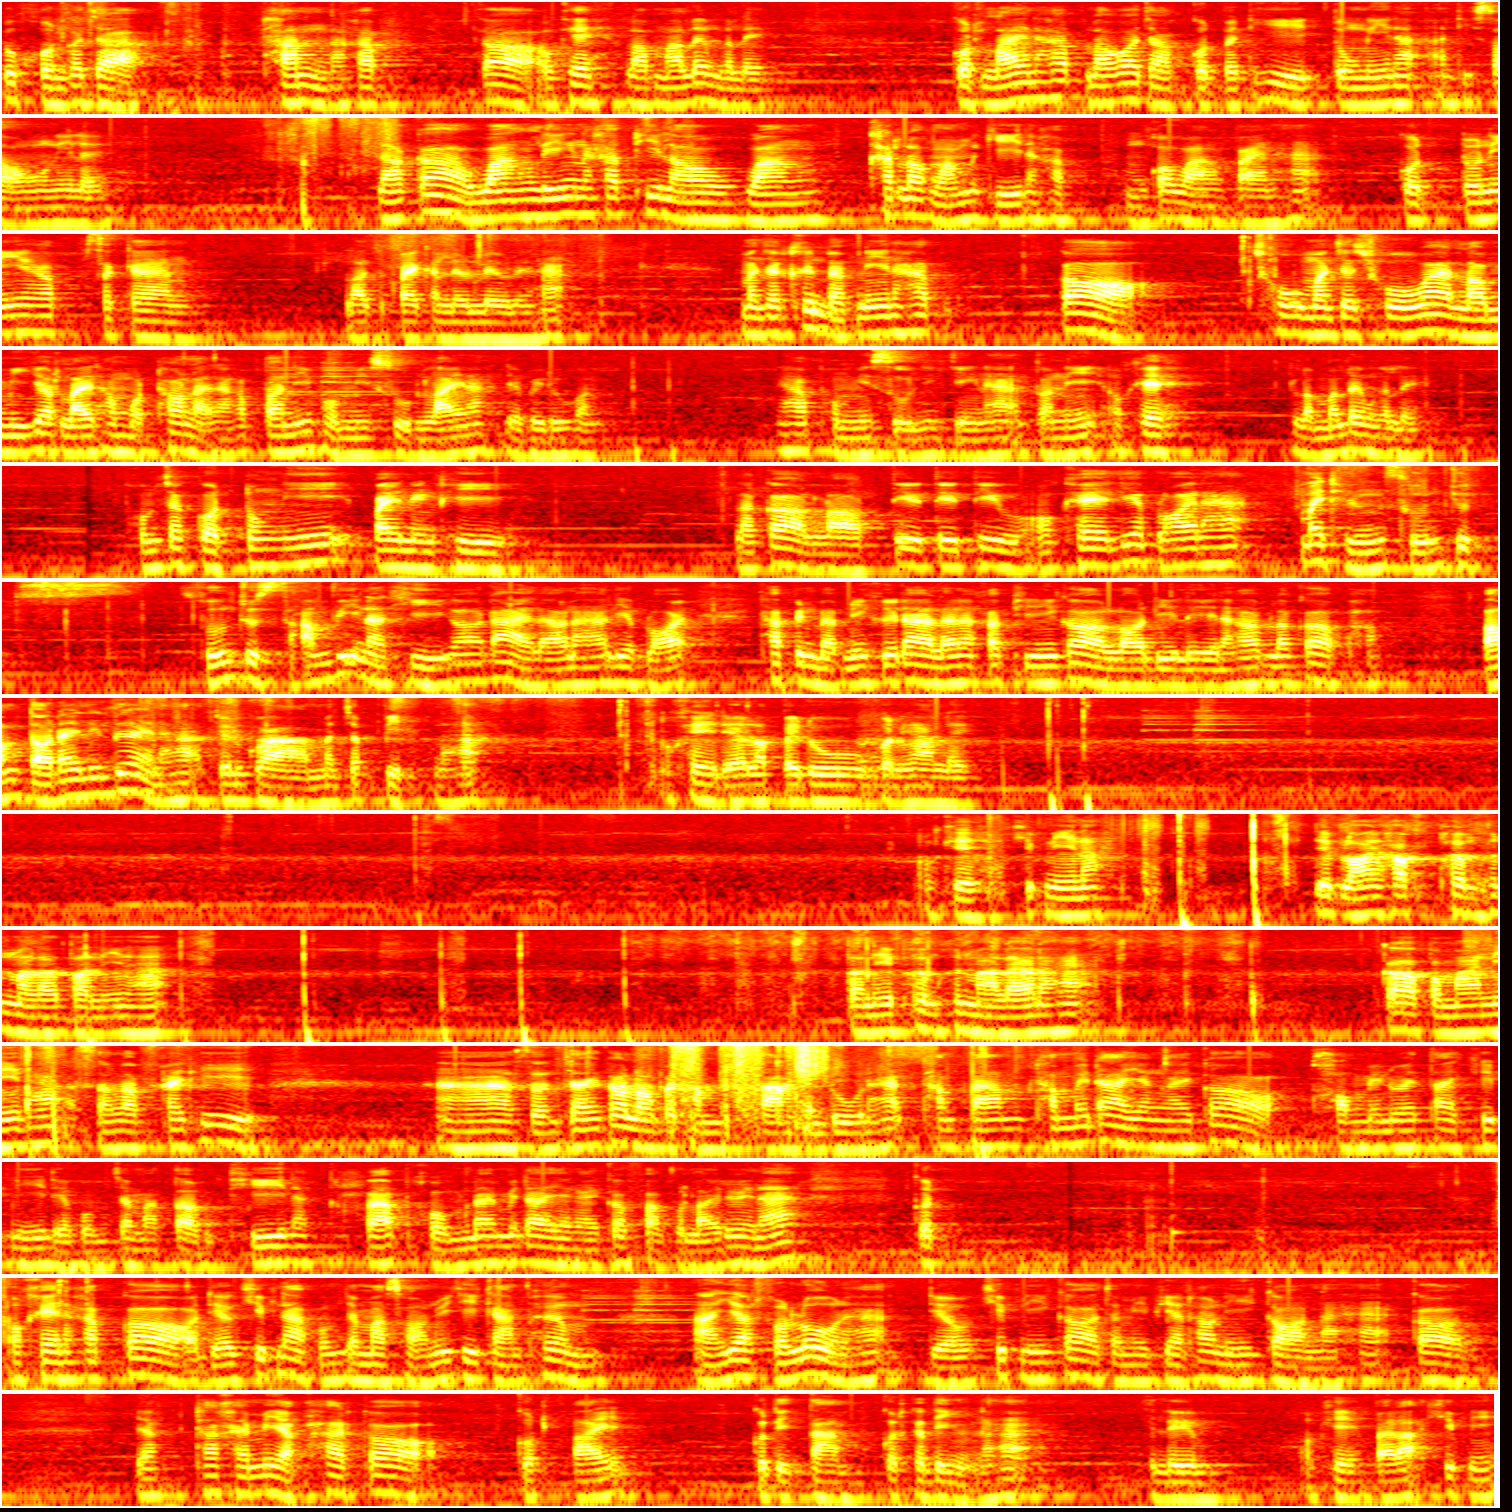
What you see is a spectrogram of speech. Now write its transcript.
ทุกคนก็จะทันนะครับ ก็โอเค เรามาเริ่มกันเลย กดไลค์นะครับ เราก็จะกดไปที่ตรงนี้นะ อันที่2ตรงนี้เลย แล้วก็วางลิงก์นะครับที่เราวางคัดลอกมาเมื่อกี้นะครับ ผมก็วางไปนะฮะ กดตัวนี้นะครับ สแกน เราจะไปกันเร็วๆเลยนะฮะ มันจะขึ้นแบบนี้นะครับ ก็โชว์มันจะโชว์ว่าเรามียอดไลค์ทั้งหมดเท่าไหร่นะครับ ตอนนี้ผมมีศูนย์ไลค์นะ เดี๋ยวไปดูก่อนนะครับ ผมมีศูนย์จริงๆนะฮะ ตอนนี้โอเค เรามาเริ่มกันเลย ผมจะกดตรงนี้ไปหนึ่งที แล้วก็รอติวติวติวโอเคเรียบร้อยนะฮะ ไม่ถึง 0.0.3 วินาทีก็ได้แล้วนะฮะเรียบร้อย ถ้าเป็นแบบนี้คือได้แล้วนะครับ ทีนี้ก็รอดีเลย์นะครับ แล้วก็ปั๊มต่อได้เรื่อยๆนะฮะจนกว่ามันจะปิดนะฮะโอเค เดี๋ยวเราไปดูผลงานเลยโอเค คลิปนี้นะ เรียบร้อยครับ เพิ่มขึ้นมาแล้วตอนนี้นะฮะ ตอนนี้เพิ่มขึ้นมาแล้วนะฮะ ก็ประมาณนี้นะฮะสำหรับใครที่สนใจก็ลองไปทำตามกันดูนะฮะทำตามทำไม่ได้ยังไงก็คอมเมนต์ไว้ใต้คลิปนี้เดี๋ยวผมจะมาตอบอีกทีนะครับ ผมได้ไม่ได้ยังไงก็ฝากกดไลค์ด้วยนะ กด โอเคนะครับก็เดี๋ยวคลิปหน้าผมจะมาสอนวิธีการเพิ่มอยอด Follow นะฮะ เดี๋ยวคลิปนี้ก็จะมีเพียงเท่านี้ก่อนนะฮะ ก็ถ้าใครไม่อยากพลาดก็กดไลค์ กดติดตาม กดกระดิ่งนะฮะ อย่าลืม โอเค ไปละคลิปนี้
